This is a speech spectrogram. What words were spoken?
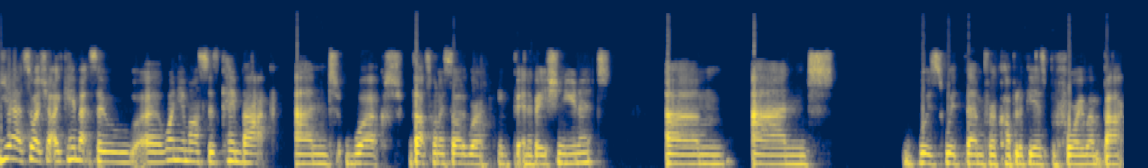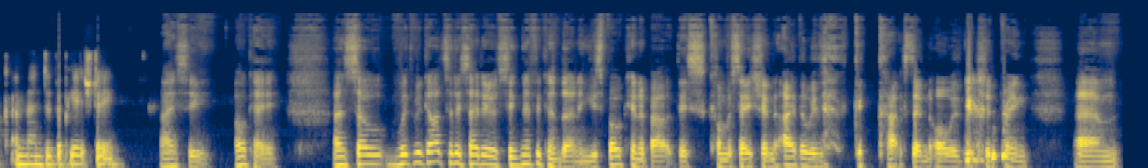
Yeah. So actually, I came back. So uh, one year masters came back and worked. That's when I started working for Innovation Unit, um, and was with them for a couple of years before I went back and then did the PhD. I see. Okay. And so, with regard to this idea of significant learning, you've spoken about this conversation either with Claxton or with Richard Pring um,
